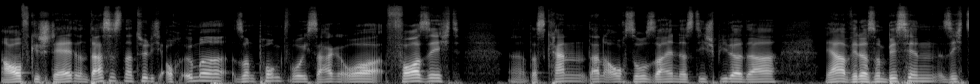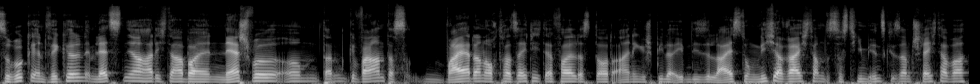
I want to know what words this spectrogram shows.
aufgestellt. Und das ist natürlich auch immer so ein Punkt, wo ich sage, oh, Vorsicht, äh, das kann dann auch so sein, dass die Spieler da ja wieder so ein bisschen sich zurückentwickeln. Im letzten Jahr hatte ich da bei Nashville ähm, dann gewarnt. Das war ja dann auch tatsächlich der Fall, dass dort einige Spieler eben diese Leistung nicht erreicht haben, dass das Team insgesamt schlechter war.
